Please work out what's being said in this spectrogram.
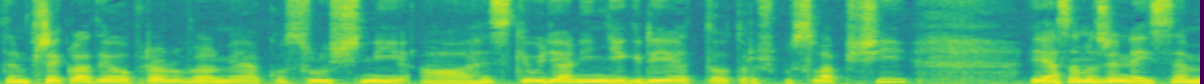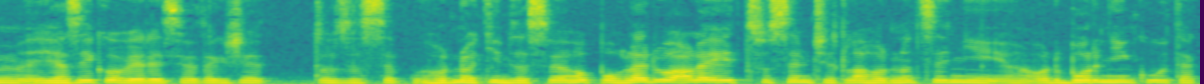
ten překlad je opravdu velmi jako slušný a hezky udělaný. Někdy je to trošku slabší. Já samozřejmě nejsem jazykovědec, jo, takže to zase hodnotím ze svého pohledu, ale i co jsem četla hodnocení odborníků, tak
